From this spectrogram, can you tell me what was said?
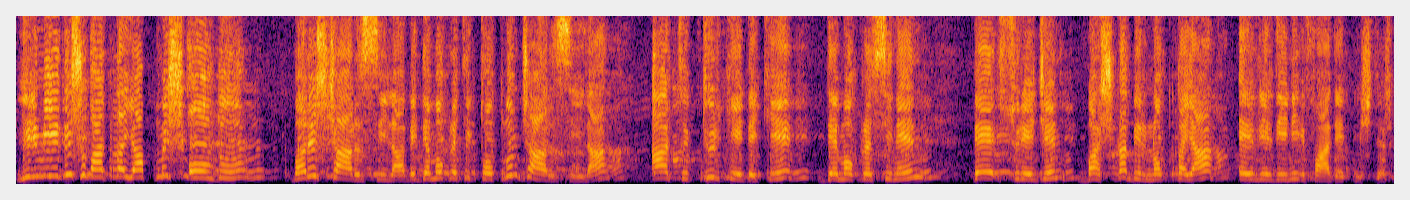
27 Şubat'ta yapmış olduğu barış çağrısıyla ve demokratik toplum çağrısıyla artık Türkiye'deki demokrasinin ve sürecin başka bir noktaya evrildiğini ifade etmiştir.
